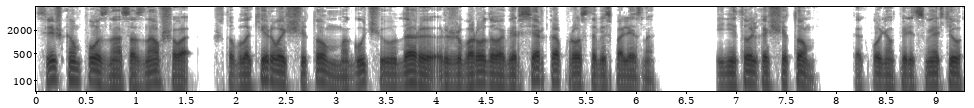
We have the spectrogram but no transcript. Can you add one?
слишком поздно осознавшего, что блокировать щитом могучие удары рыжебородого берсерка просто бесполезно. И не только щитом, как понял перед смертью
